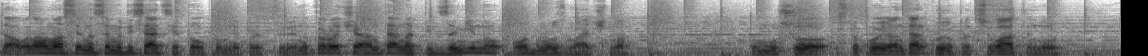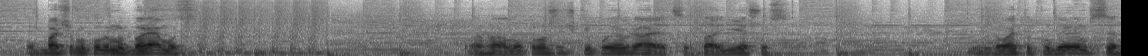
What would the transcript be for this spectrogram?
Так, вона у нас і на 70-ці толком не працює. Ну, коротше, антенна під заміну однозначно. Тому що з такою антенкою працювати, ну. Як бачимо, коли ми беремось. Ага, ну трошечки появляється, та є щось. Давайте подивимося.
